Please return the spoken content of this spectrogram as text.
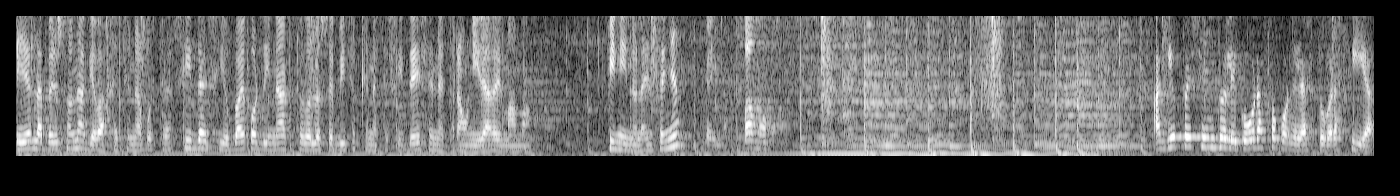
Ella es la persona que va a gestionar vuestras citas y os va a coordinar todos los servicios que necesitéis en nuestra unidad de mama. Fini, ¿nos la enseña? Venga, vamos. Aquí os presento el ecógrafo con elastografía.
